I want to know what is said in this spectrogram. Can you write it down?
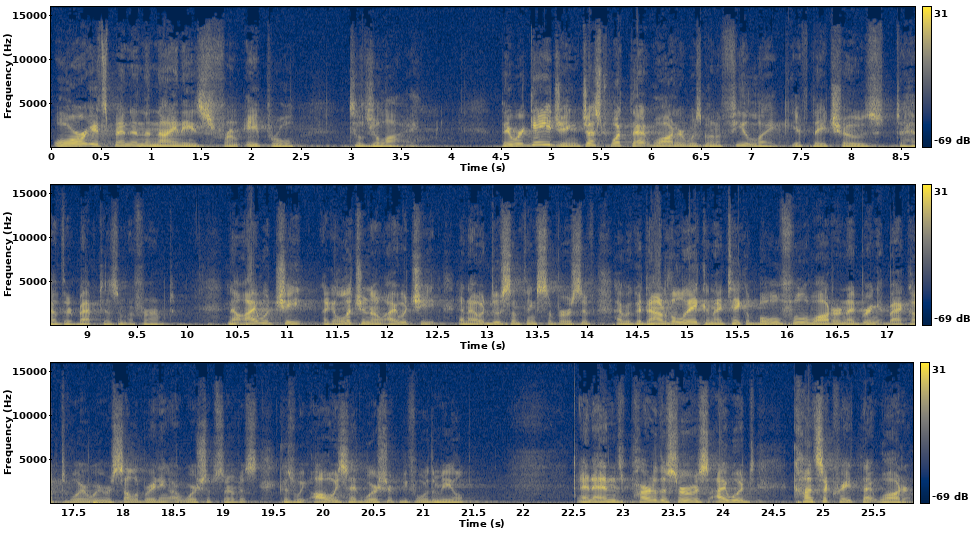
Or it's been in the 90s from April till July. They were gauging just what that water was going to feel like if they chose to have their baptism affirmed. Now, I would cheat. I gotta let you know, I would cheat, and I would do something subversive. I would go down to the lake and I'd take a bowl full of water and I'd bring it back up to where we were celebrating our worship service, because we always had worship before the meal. And as part of the service, I would consecrate that water,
